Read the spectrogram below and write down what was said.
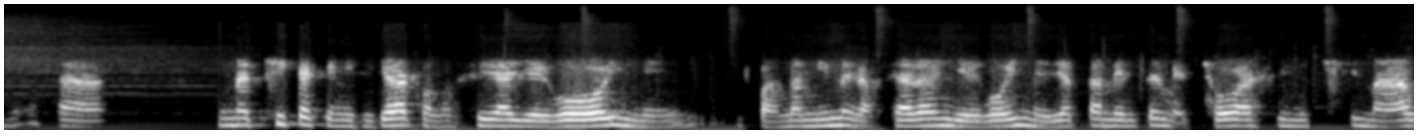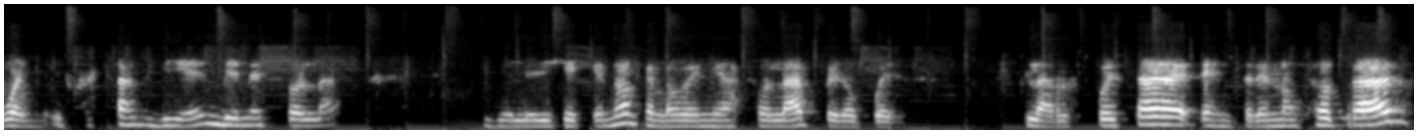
¿no? O sea, una chica que ni siquiera conocía llegó y me, cuando a mí me gasearon llegó inmediatamente me echó así muchísima agua y me dijo, ¿estás bien? ¿Vienes sola? Y yo le dije que no, que no venía sola, pero pues la respuesta entre nosotras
